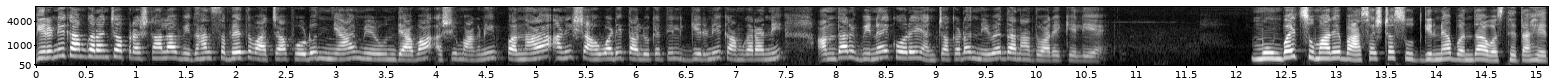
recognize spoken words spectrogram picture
गिरणी कामगारांच्या प्रश्नाला विधानसभेत वाचा फोडून न्याय मिळवून द्यावा अशी मागणी पन्हाळा आणि शाहूवाडी तालुक्यातील गिरणी कामगारांनी आमदार विनय कोरे यांच्याकडे निवेदनाद्वारे केली आहे मुंबईत सुमारे बासष्ट सूतगिरण्या बंद अवस्थेत आहेत.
